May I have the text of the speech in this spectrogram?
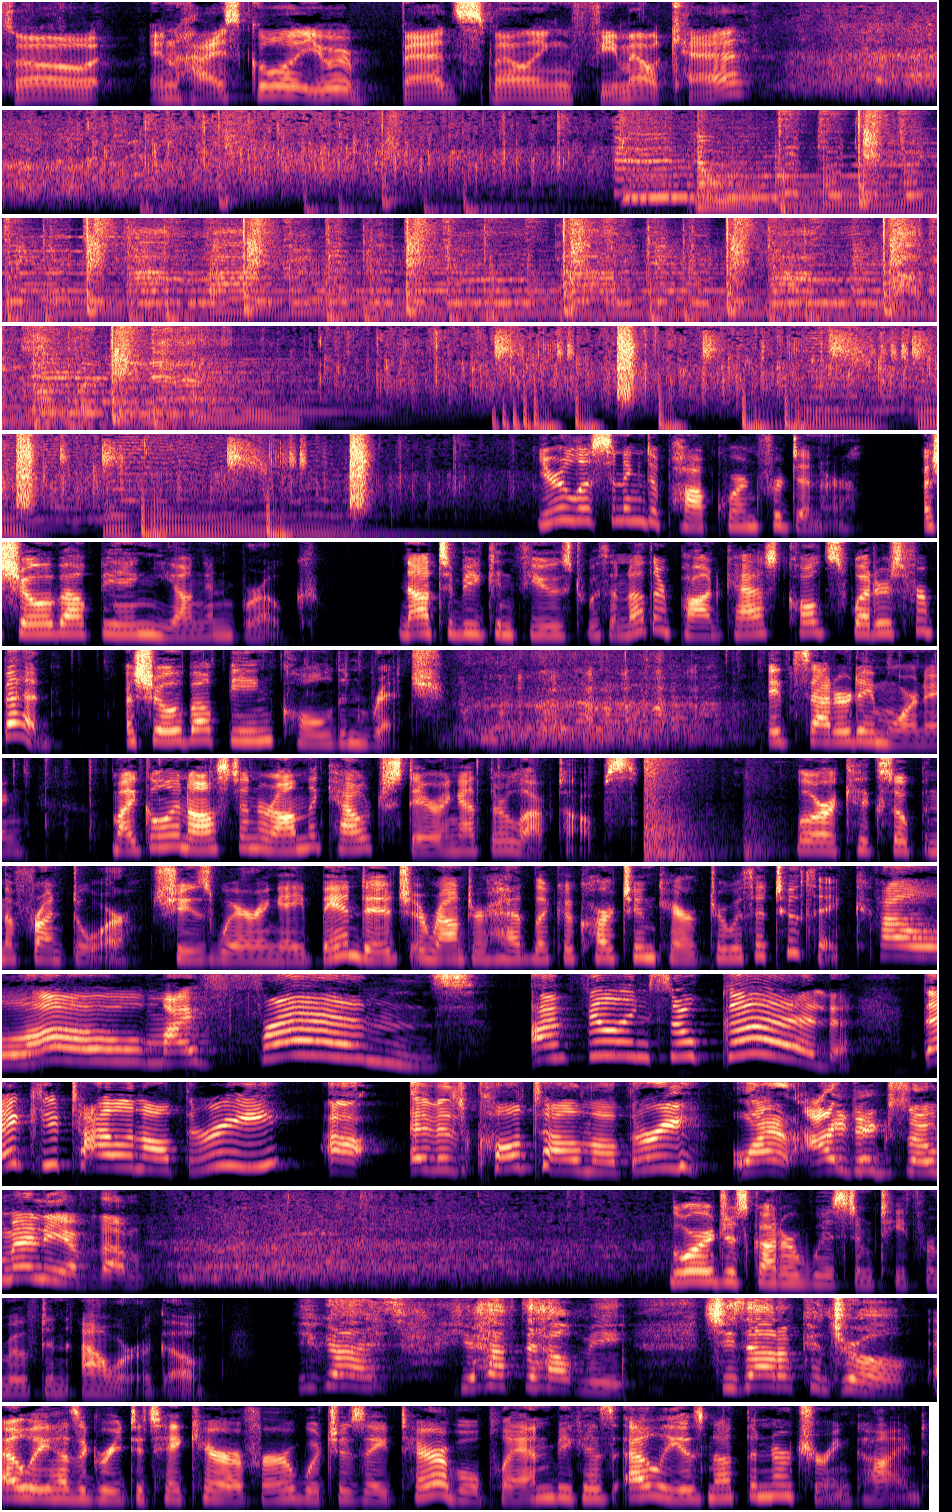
So, in high school, you were bad smelling female cat? You're listening to Popcorn for Dinner, a show about being young and broke. Not to be confused with another podcast called Sweaters for Bed, a show about being cold and rich. it's Saturday morning. Michael and Austin are on the couch staring at their laptops. Laura kicks open the front door. She's wearing a bandage around her head like a cartoon character with a toothache. Hello, my friends! I'm feeling so good! Thank you, Tylenol 3. Uh, if it's called Tylenol 3, why don't I take so many of them? Laura just got her wisdom teeth removed an hour ago. You guys, you have to help me. She's out of control. Ellie has agreed to take care of her, which is a terrible plan because Ellie is not the nurturing kind.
